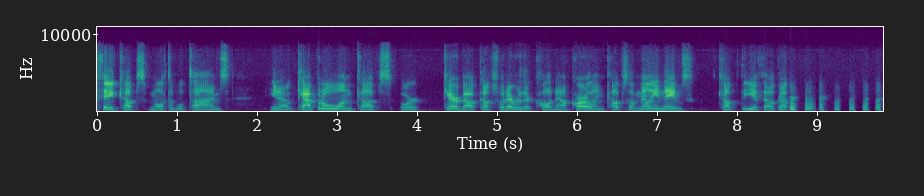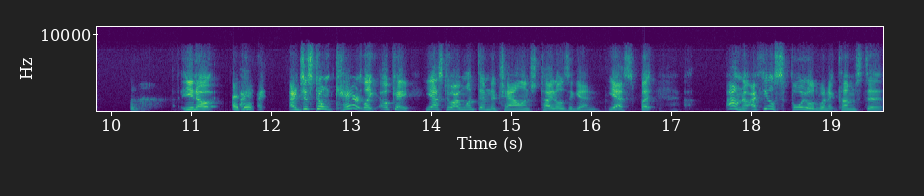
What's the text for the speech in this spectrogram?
FA Cups multiple times, you know, Capital One Cups or Carabao Cups, whatever they're called now, Carling Cups, a million names cup, the EFL Cup. you know, I think I, I just don't care. Like, okay, yes, do I want them to challenge titles again? Yes, but I don't know. I feel spoiled when it comes to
